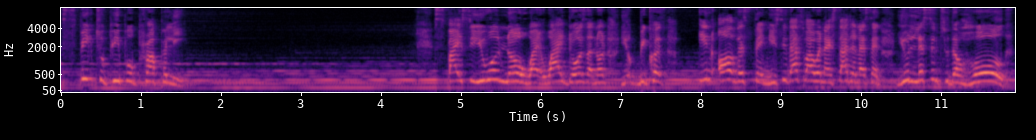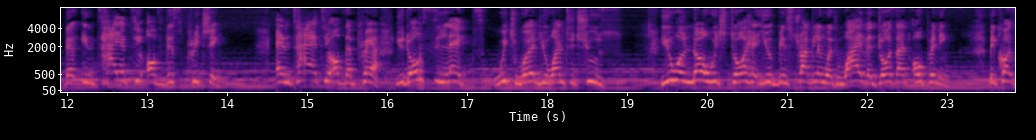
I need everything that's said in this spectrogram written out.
Speak to people properly. Spicy, you will know why why doors are not you because in all this thing. You see, that's why when I started, I said, you listen to the whole, the entirety of this preaching, entirety of the prayer. You don't select which word you want to choose. You will know which door you've been struggling with, why the doors aren't opening. Because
